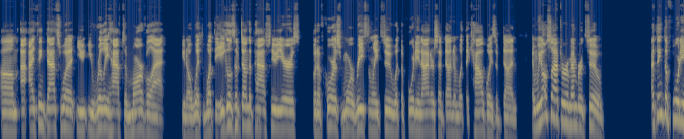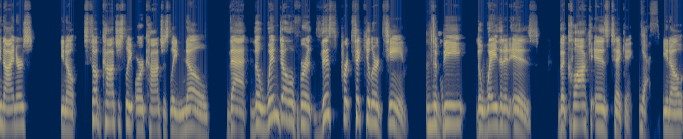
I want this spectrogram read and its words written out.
um, I, I, think that's what you you really have to marvel at you know, with what the Eagles have done the past few years, but of course, more recently, too, what the 49ers have done and what the Cowboys have done. And we also have to remember, too, I think the 49ers, you know, subconsciously or consciously know that the window for this particular team mm-hmm. to be the way that it is, the clock is ticking. Yes. You know,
